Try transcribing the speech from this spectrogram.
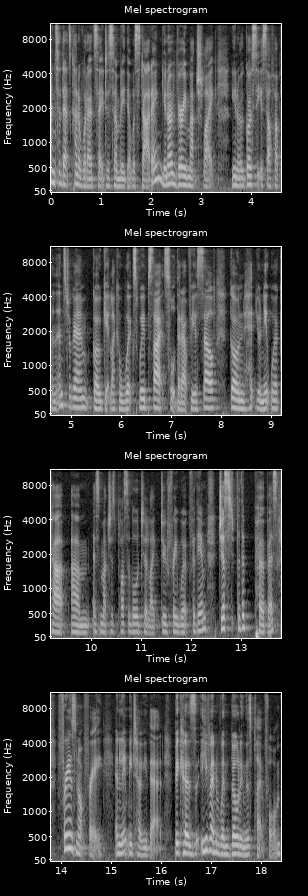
and so that's kind of what I'd say to somebody that was starting, you know, very much like, you know, go set yourself up on Instagram, go get like a Wix website, sort that out for yourself, go and hit your network up um, as much as possible to like do free work for them, just for the purpose. Free is not free. And let me tell you that, because even when building this platform,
